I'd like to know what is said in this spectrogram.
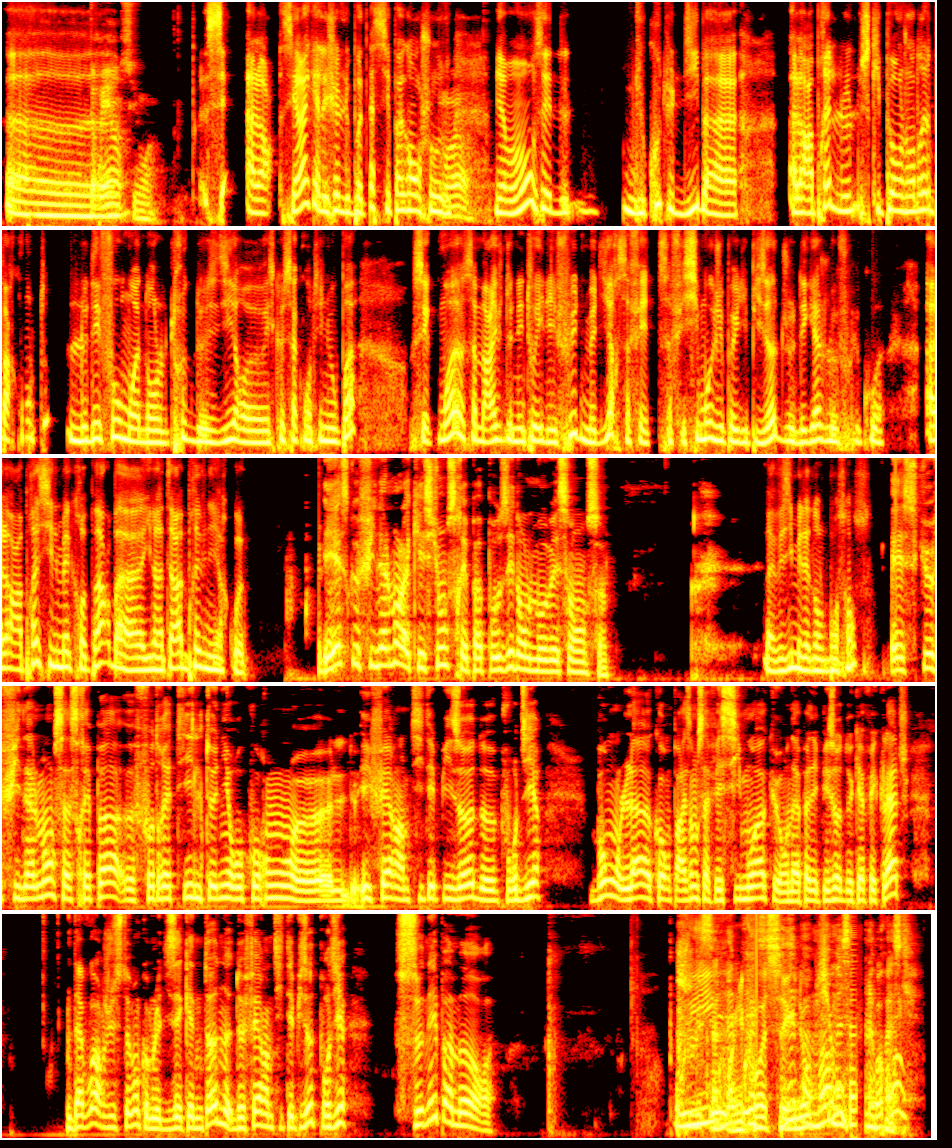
Euh, rien, si moi. c'est- Alors, c'est vrai qu'à l'échelle du podcast, c'est pas grand chose. Voilà. Mais a un moment où c'est. Du coup, tu te dis, bah. Alors après, le- ce qui peut engendrer, par contre, le défaut, moi, dans le truc de se dire, euh, est-ce que ça continue ou pas, c'est que moi, ça m'arrive de nettoyer les flux, de me dire, ça fait, ça fait six mois que j'ai pas eu d'épisode, je dégage le flux, quoi. Alors après, si le mec repart, bah, il a intérêt à me prévenir, quoi. Et est-ce que finalement la question serait pas posée dans le mauvais sens? Bah, vas-y, mais là dans le bon sens. Est-ce que finalement ça serait pas, euh, faudrait-il tenir au courant euh, et faire un petit épisode euh, pour dire, bon là quand par exemple ça fait six mois qu'on n'a pas d'épisode de Café Clatch, d'avoir justement comme le disait Kenton, de faire un petit épisode pour dire, ce n'est pas mort. Oui, Ça une fois, c'est une mort, mais ça l'est presque.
